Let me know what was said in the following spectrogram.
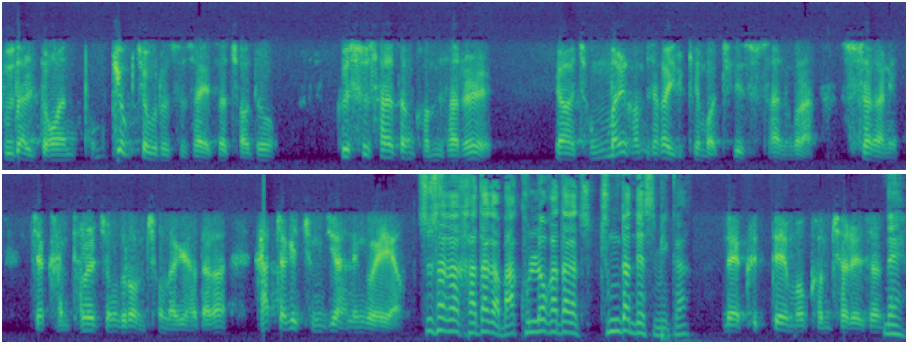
두 달 동안 본격적으로 수사해서 저도 그 수사하던 검사를 야 정말 검사가 이렇게 멋지게 수사하는구나 수사관이 진짜 감탄할 정도로 엄청나게 하다가 갑자기 중지하는 거예요. 수사가 가다가 막 굴러가다가 중단됐습니까? 네, 그때 뭐 검찰에서 네.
